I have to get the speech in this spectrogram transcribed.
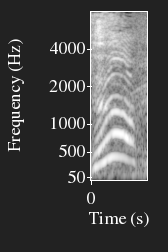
Non,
